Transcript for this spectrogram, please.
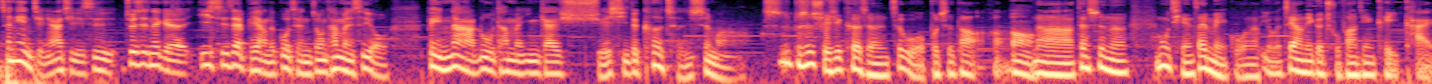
正念减压，其实是就是那个医师在培养的过程中，他们是有被纳入他们应该学习的课程，是吗？是不是学习课程？这个我不知道哈。哦，那但是呢，目前在美国呢，有这样的一个处方间可以开，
